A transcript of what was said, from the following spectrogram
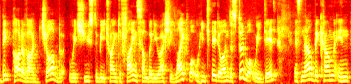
big part of our job, which used to be trying to find somebody who actually liked what we did or understood what we did, has now become in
